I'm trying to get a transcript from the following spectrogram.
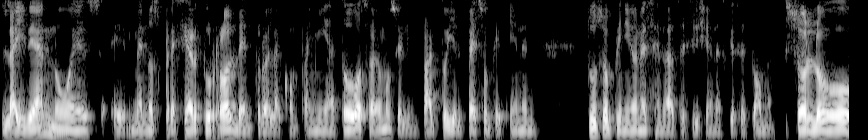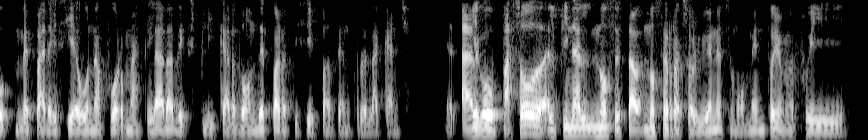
la idea no es eh, menospreciar tu rol dentro de la compañía, todos sabemos el impacto y el peso que tienen tus opiniones en las decisiones que se toman. Solo me parecía una forma clara de explicar dónde participas dentro de la cancha. Algo pasó, al final no se, estaba, no se resolvió en ese momento, yo me fui,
